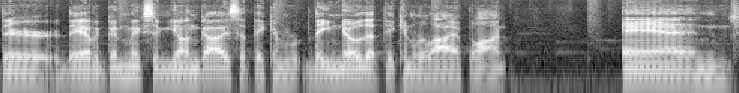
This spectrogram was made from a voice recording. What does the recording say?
They're they have a good mix of young guys that they can they know that they can rely upon. And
